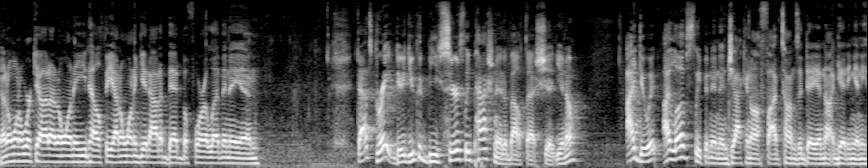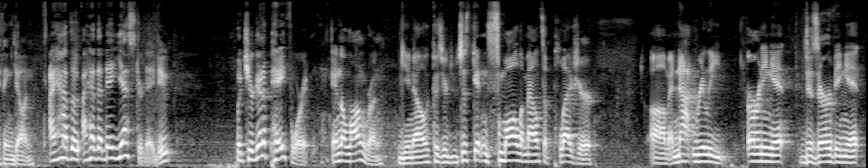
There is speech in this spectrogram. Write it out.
I don't want to work out. I don't want to eat healthy. I don't want to get out of bed before 11 a.m. That's great, dude. You could be seriously passionate about that shit, you know? I do it. I love sleeping in and jacking off five times a day and not getting anything done. I have the I had that day yesterday, dude. But you're gonna pay for it in the long run, you know, because you're just getting small amounts of pleasure um, and not really earning it, deserving it.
